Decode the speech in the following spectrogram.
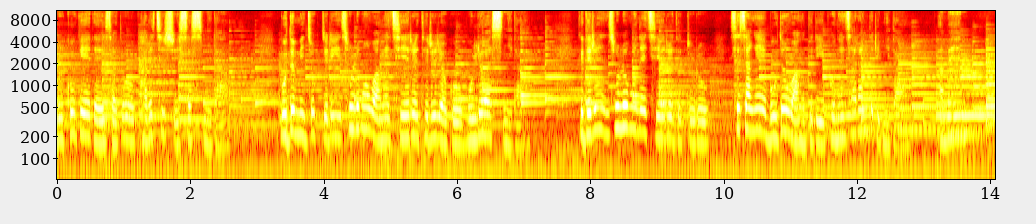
물고기에 대해서도 가르칠 수 있었습니다. 모든 민족들이 솔로몬 왕의 지혜를 들으려고 몰려왔습니다. 그들은 솔로몬의 지혜를 듣도록 세상의 모든 왕들이 보는 사람들입니다. 아멘.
